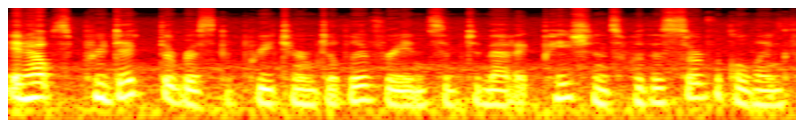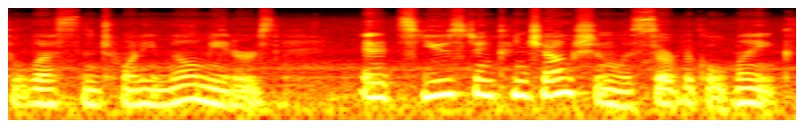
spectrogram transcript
It helps predict the risk of preterm delivery in symptomatic patients with a cervical length of less than 20 millimeters, and it's used in conjunction with cervical length.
